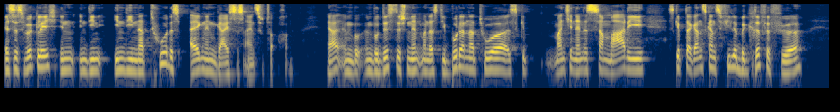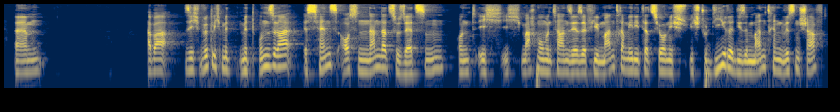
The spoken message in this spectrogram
ist es wirklich in, in, die, in die Natur des eigenen Geistes einzutauchen. Ja, im, im Buddhistischen nennt man das die Buddha-Natur. Es gibt, manche nennen es Samadhi. Es gibt da ganz, ganz viele Begriffe für. Ähm, aber sich wirklich mit, mit unserer Essenz auseinanderzusetzen und ich, ich mache momentan sehr, sehr viel Mantra-Meditation. Ich, ich studiere diese Mantrenwissenschaft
